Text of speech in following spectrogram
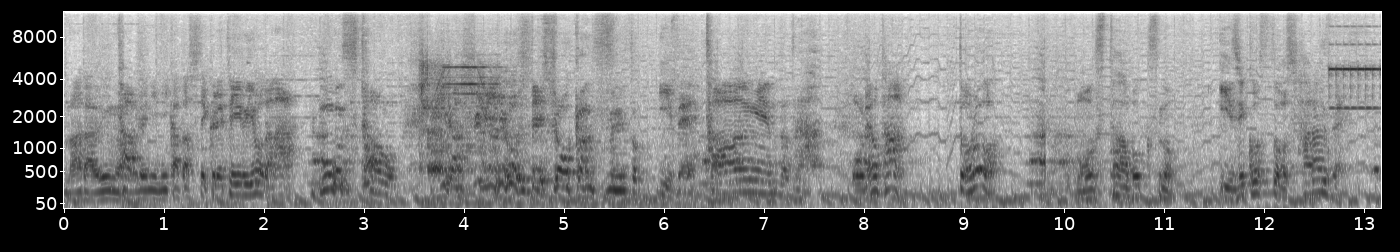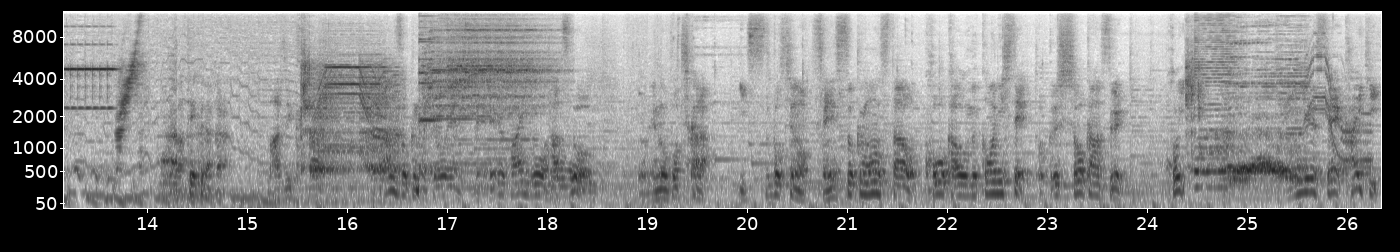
まだ運は俺に味方してくれているようだな。モンスターを東に利用して召喚すると。いいぜ。ターンエンドだ俺のターンドロー。モンスターボックスの維持コストを支払うぜ。俺は手札から。マジック。カード断族の表現レベル5を発動。俺の墓地から5つ星の戦士族モンスターを効果を無効にして特殊召喚する。ほい。潜入性回帰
